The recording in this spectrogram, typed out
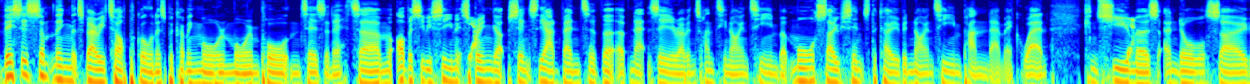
this is something that's very topical and is becoming more and more important, isn't it? Um, obviously, we've seen it spring yeah. up since the advent of, uh, of net zero in 2019, but more so since the COVID 19 pandemic when consumers yeah. and also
